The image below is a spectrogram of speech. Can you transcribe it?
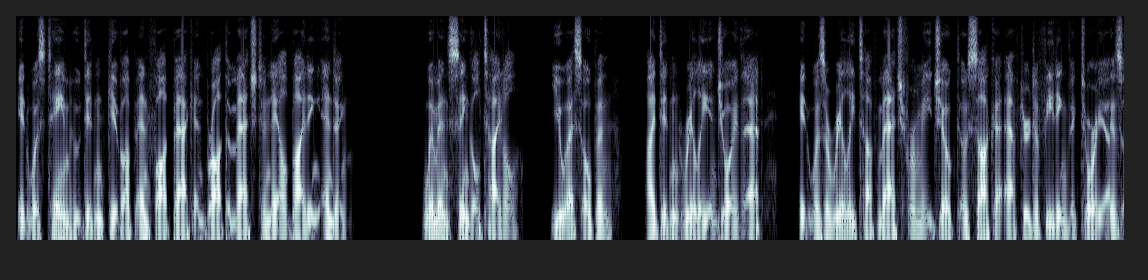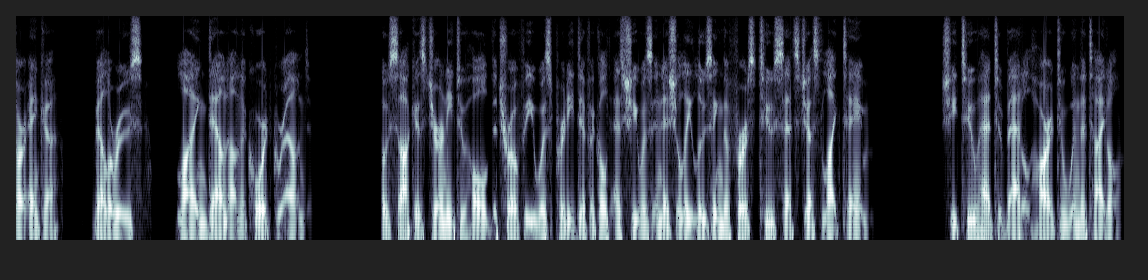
It was Thiem who didn't give up and fought back and brought the match to nail-biting ending. Women's single title, US Open, I didn't really enjoy that, it was a really tough match for me joked Osaka after defeating Victoria Azarenka, Belarus, lying down on the court ground. Osaka's journey to hold the trophy was pretty difficult as she was initially losing the first two sets just like Thiem. She too had to battle hard to win the title.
